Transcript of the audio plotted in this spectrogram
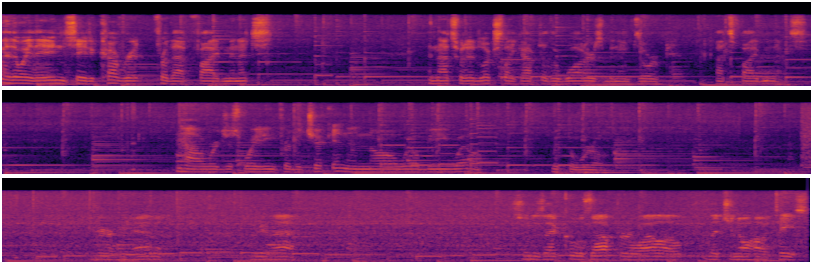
By the way, they didn't say to cover it for that five minutes. And that's what it looks like after the water's been absorbed. That's five minutes. Now we're just waiting for the chicken and all will be well with the world. There we have it. Look at that. As soon as that cools off for a while, I'll let you know how it tastes.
